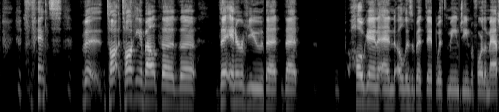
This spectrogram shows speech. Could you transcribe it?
Vince the, ta- talking about the the the interview that that Hogan and Elizabeth did with Mean Gene before the match.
